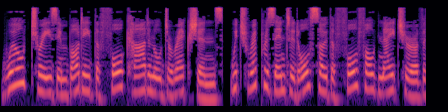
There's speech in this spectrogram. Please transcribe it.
World trees embodied the four cardinal directions, which represented also the fourfold nature of a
